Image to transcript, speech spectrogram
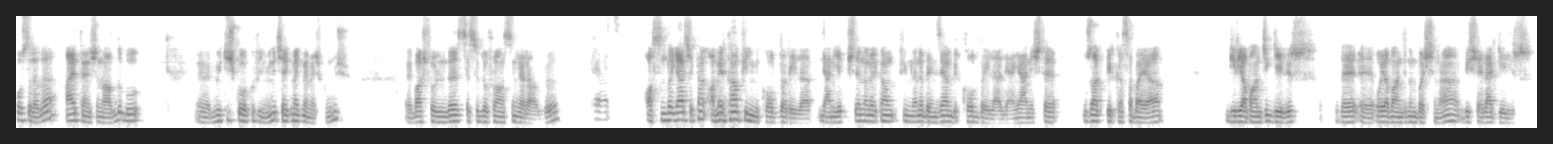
o sırada High Tension adlı bu e, müthiş korku filmini çekmekle meşgulmüş. E, başrolünde Cecil de France'ın yer aldığı. Evet. Aslında gerçekten Amerikan filmi kodlarıyla yani 70'lerin Amerikan filmlerine benzeyen bir kodla ilerleyen yani işte uzak bir kasabaya bir yabancı gelir ve e, o yabancının başına bir şeyler gelir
